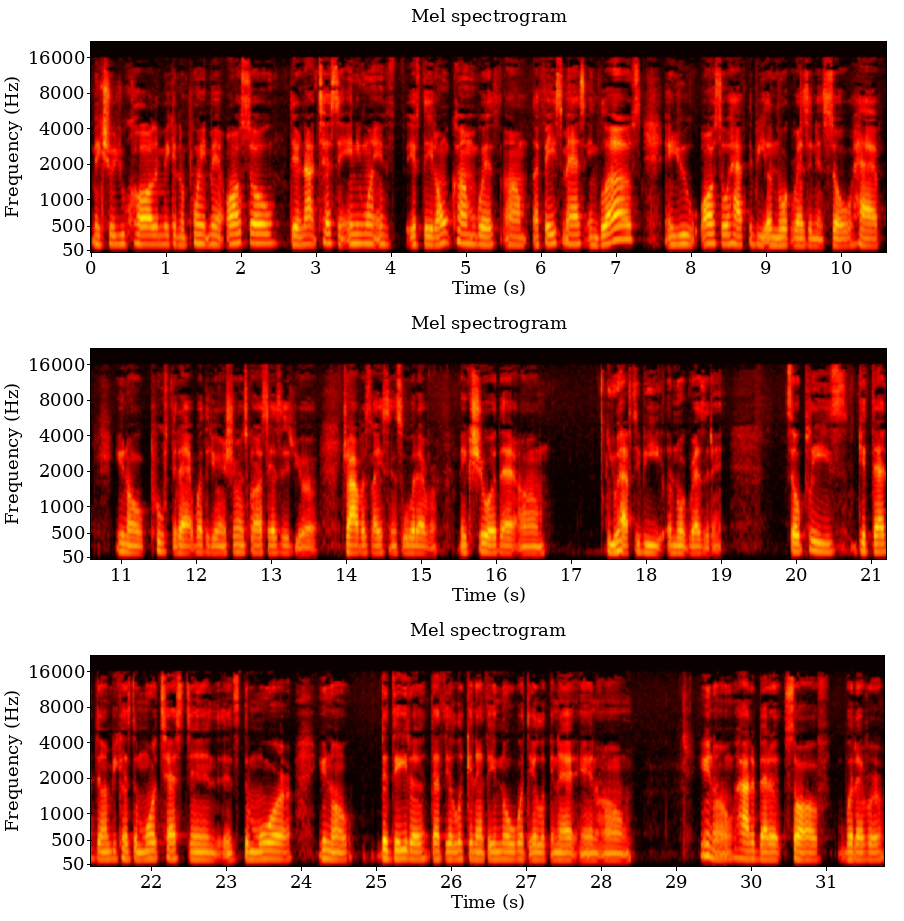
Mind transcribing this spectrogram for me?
make sure you call and make an appointment. Also, they're not testing anyone if, if they don't come with um, a face mask and gloves. And you also have to be a Newark resident, so have you know proof to that. Whether your insurance card says it's your driver's license or whatever, make sure that um, you have to be a Newark resident. So please get that done because the more testing, it's the more you know the data that they're looking at. They know what they're looking at, and um, you know, how to better solve whatever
